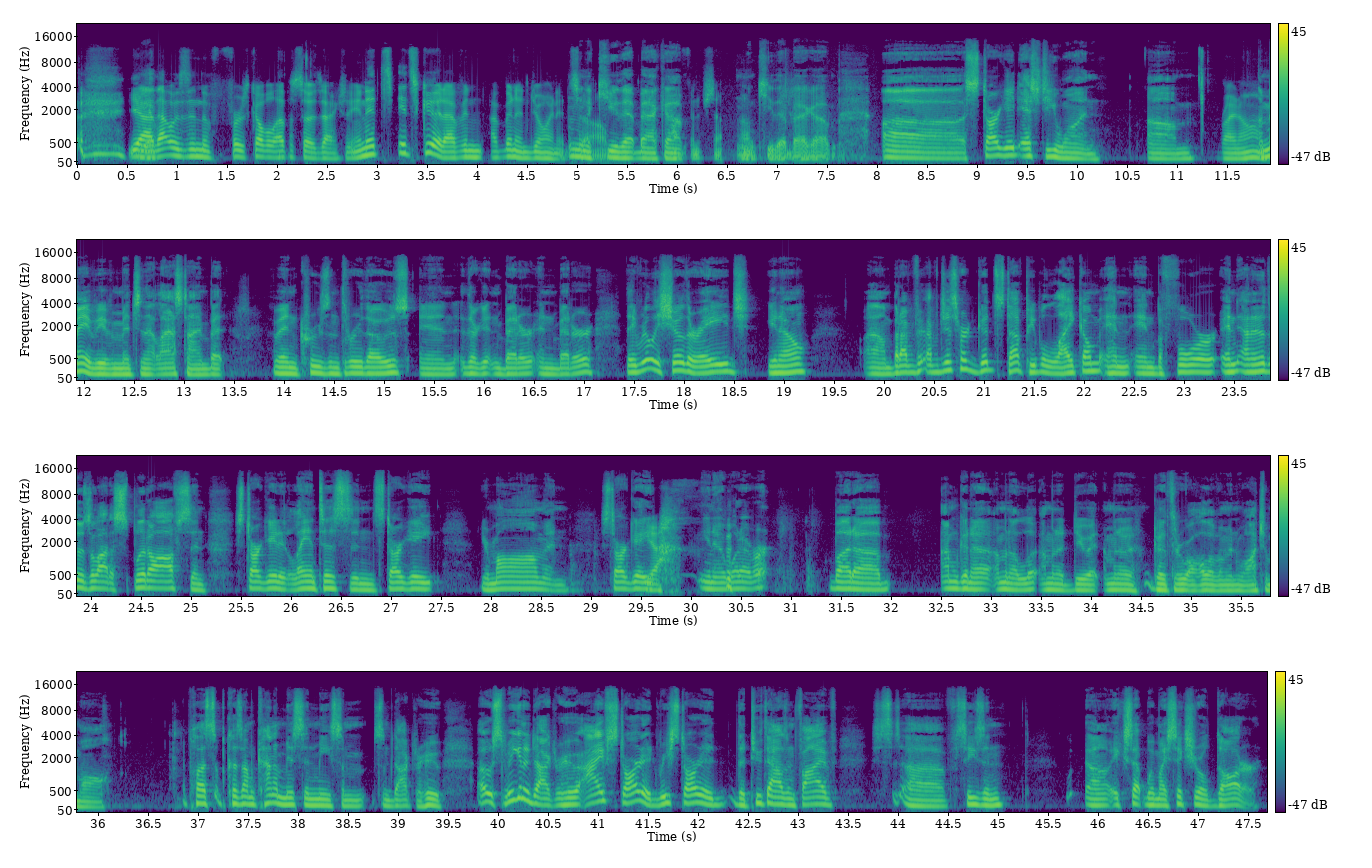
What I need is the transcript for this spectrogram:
Yeah, Yeah. that was in the first couple episodes actually, and it's it's good. I've been I've been enjoying it. I'm so to cue that back I'll up. finish that. I'll cue that back up. Uh, Stargate SG One. Um, Right on. I may have even mentioned that last time, but I've been cruising through those, and they're getting better and better. They really show their age, you know. Um, but I've I've just heard good stuff. People like them, and and before, and, and I know there's a lot of split offs and Stargate Atlantis and Stargate Your Mom and Stargate, Yeah. you know, whatever. but uh, I'm gonna I'm gonna look, I'm gonna do it. I'm gonna go through all of them and watch them all. Plus, because I'm kind of missing me some some Doctor Who. Oh, speaking of Doctor Who, I've started restarted the 2005 uh, season, uh, except with my six year old daughter.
